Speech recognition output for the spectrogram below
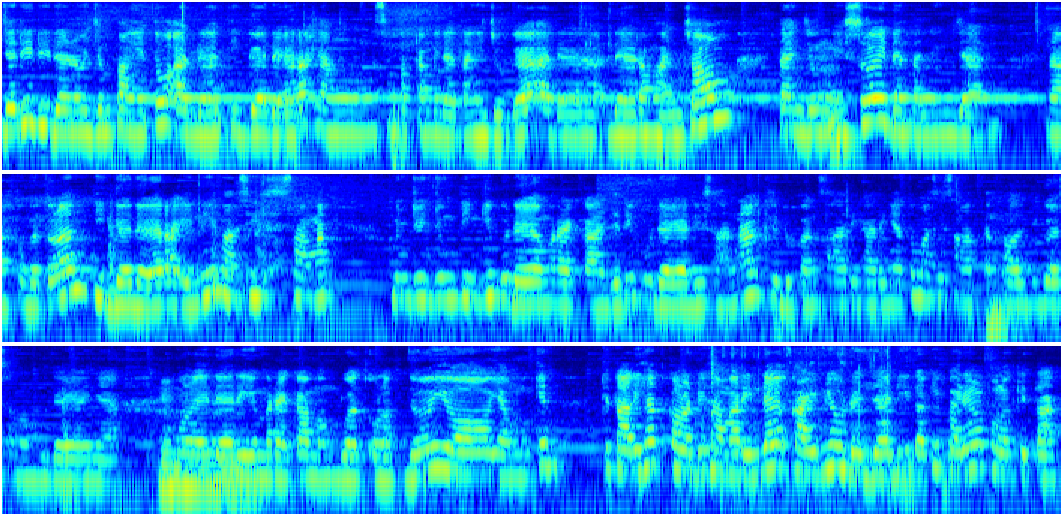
Jadi di Danau Jempang itu ada tiga daerah yang sempat kami datangi juga. Ada daerah Mancong, Tanjung Misui, dan Tanjung Jan. Nah kebetulan tiga daerah ini masih sangat menjunjung tinggi budaya mereka. Jadi budaya di sana kehidupan sehari-harinya tuh masih sangat kental juga sama budayanya. Mulai dari mereka membuat ulat doyo yang mungkin kita lihat kalau di Samarinda kainnya udah jadi, tapi padahal kalau kita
